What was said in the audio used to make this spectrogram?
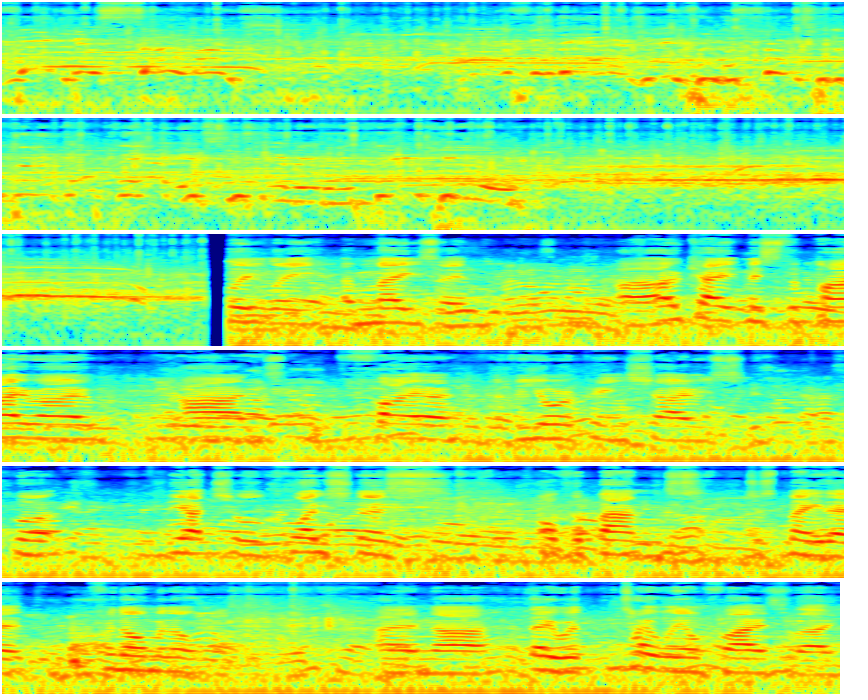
Thank you so much uh, for the energy, from the front, to the back up there. It's just everywhere. Thank you. Absolutely amazing. Uh, okay, Mr. Pyro and fire of the European shows, but the actual closeness of the bands just made it phenomenal. And uh, they were totally on fire today.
